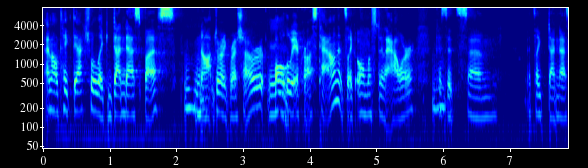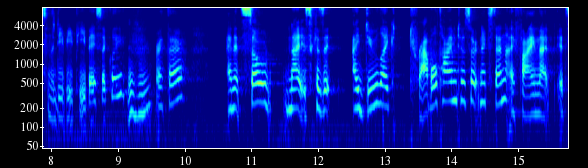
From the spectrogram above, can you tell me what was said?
and I'll take the actual like Dundas bus, not during rush hour, all the way across town. It's like almost an hour because it's um, it's like Dundas and the DVP basically right there, and it's so nice because it. I do like travel time to a certain extent. I find that it's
